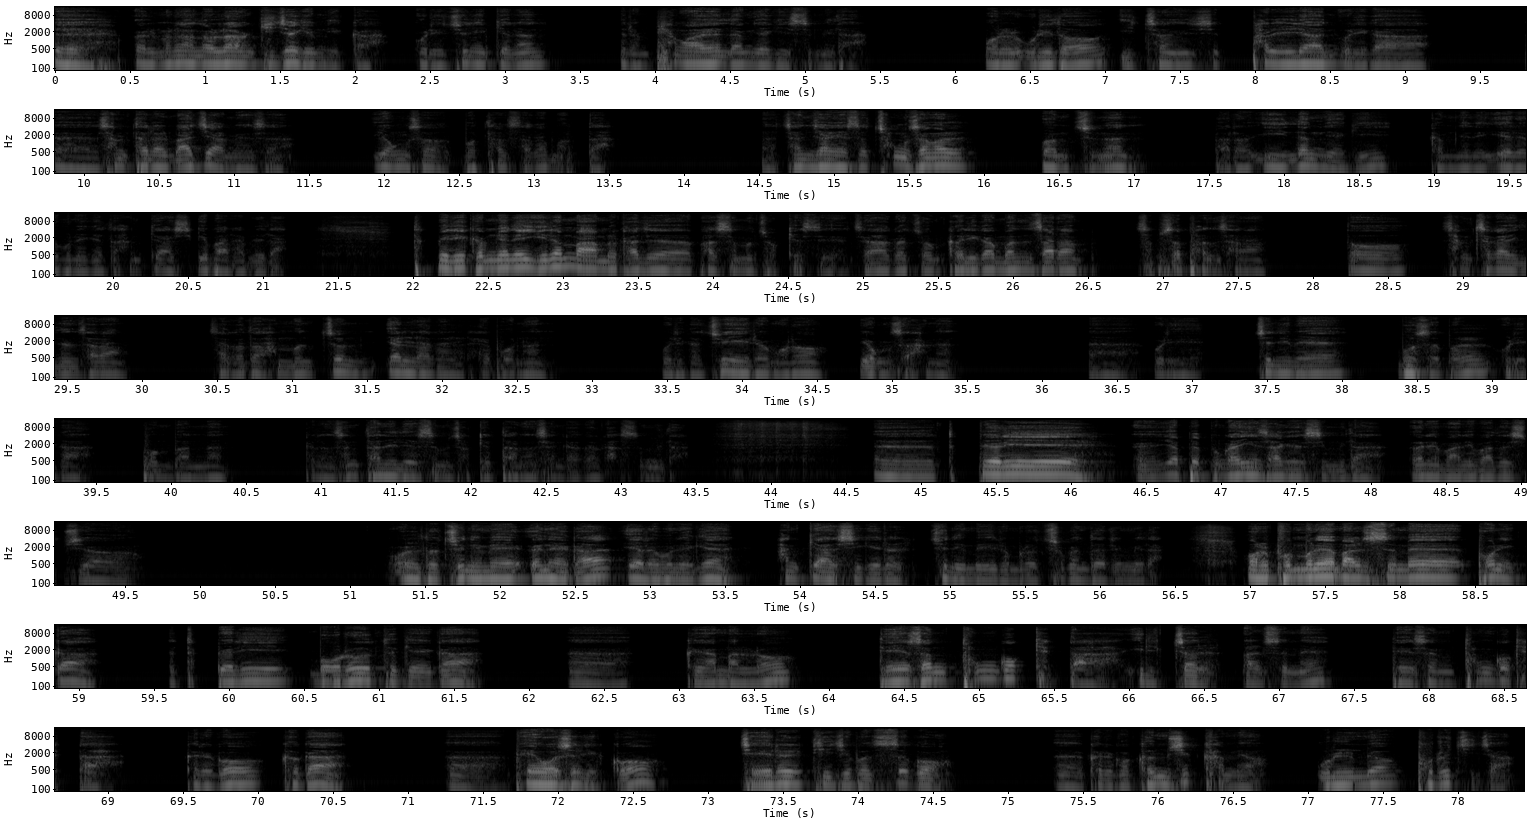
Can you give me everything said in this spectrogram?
예, 얼마나 놀라운 기적입니까? 우리 주님께는 이런 평화의 능력이 있습니다. 오늘 우리도 2018년 우리가 어, 상탄을 맞이하면서 용서 못할 사람 없다. 어, 전장에서 총성을 멈추는 바로 이 능력이 금년에 여러분에게도 함께 하시기 바랍니다. 특별히 금년에 이런 마음을 가져봤으면 좋겠어요. 저하고 좀 거리가 먼 사람, 섭섭한 사람, 또 상처가 있는 사람, 적어도 한 번쯤 연락을 해보는 우리가 주의 이름으로 용서하는 어, 우리 주님의 모습을 우리가 본받는 그런 성탄이 됐으면 좋겠다는 생각을 갖습니다. 에, 특별히 에, 옆에 분과 인사하겠습니다. 은혜 많이 받으십시오. 오늘도 주님의 은혜가 여러분에게 함께 하시기를 주님의 이름으로 축원드립니다. 오늘 본문의 말씀에 보니까 특별히 모르드게가 어, 그야말로 대성 통곡했다. 1절 말씀에 대성 통곡했다. 그리고 그가 어, 베옷을 입고 죄를 뒤집어 쓰고 어, 그리고 금식하며 울며 부르짖어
